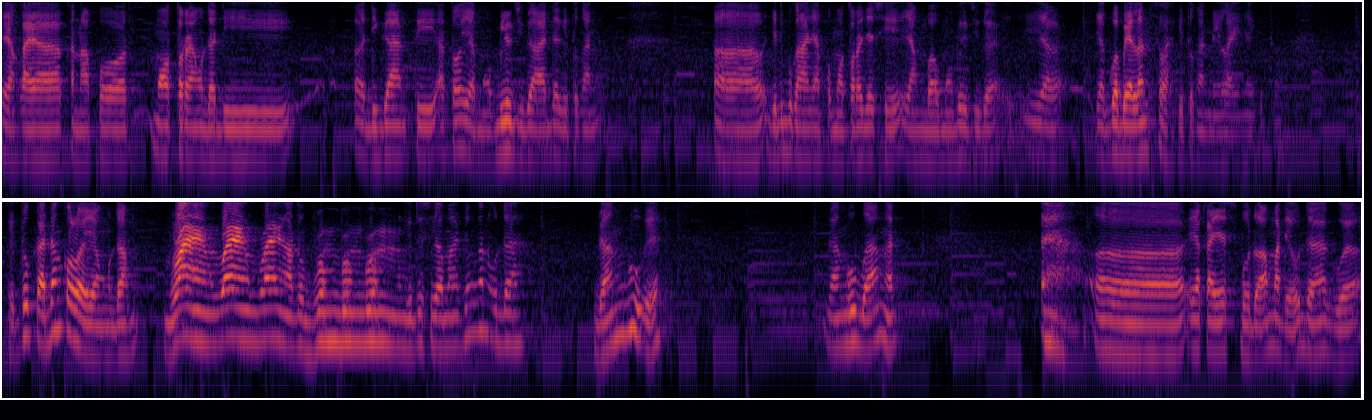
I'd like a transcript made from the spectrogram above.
yang kayak knalpot motor yang udah di uh, diganti atau ya mobil juga ada gitu kan uh, jadi bukan hanya pemotor aja sih yang bawa mobil juga. Ya ya gue balance lah gitu kan nilainya gitu. Itu kadang kalau yang udah wang wang wang atau brum brum brum gitu segala macam kan udah ganggu ya. Ganggu banget. Uh, ya kayak sebodoh amat ya udah gue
